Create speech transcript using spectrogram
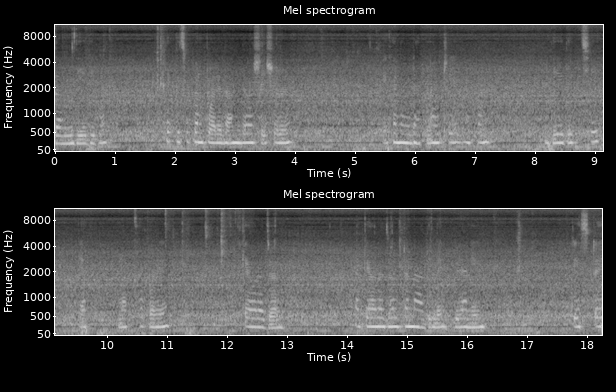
দম দিয়ে দিব। কিছুক্ষণ পরে দম দেওয়া শেষ হলে এখানে আমি ঢাকনা উঠে এখন দিয়ে দিচ্ছি এক মক্কা করে কেওড়া জল। আর কেওড়া জলটা না দিলে বিরিয়ানির টেস্টটাই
